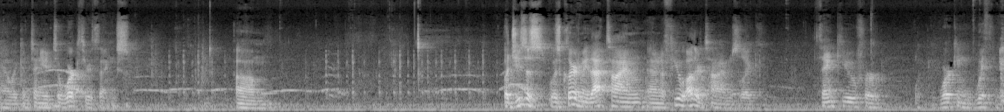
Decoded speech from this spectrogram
and we continued to work through things. Um, But Jesus was clear to me that time and a few other times like, thank you for working with me.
